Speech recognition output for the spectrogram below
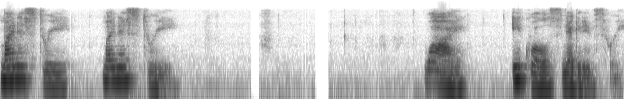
minus 3 minus 3. y equals negative 3.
